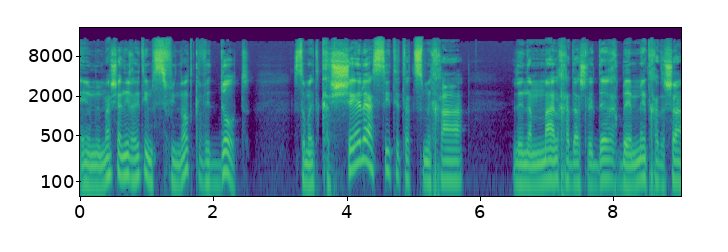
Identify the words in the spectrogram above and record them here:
הם, ממה שאני ראיתי, הם ספינות כבדות. זאת אומרת, קשה להסיט את עצמך לנמל חדש, לדרך באמת חדשה,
